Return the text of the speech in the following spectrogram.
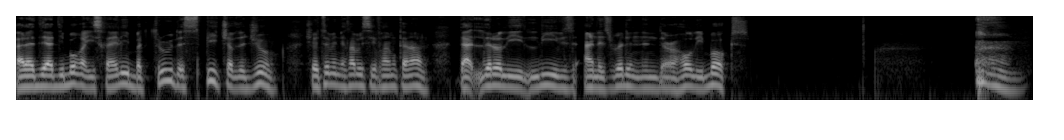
but through the speech of the Jew, that literally leaves and is written in their holy books.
